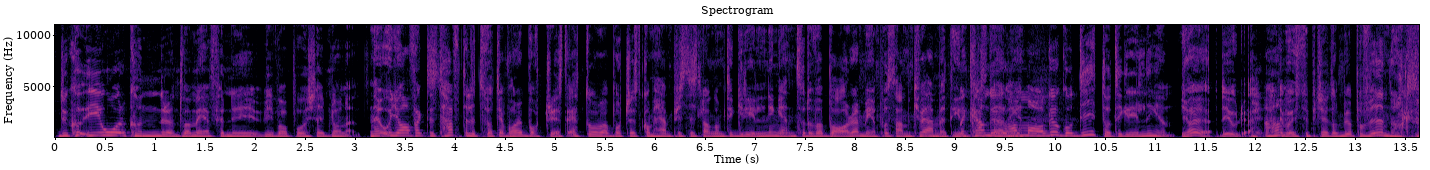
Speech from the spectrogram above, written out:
du, i år kunde du inte vara med för ni, vi var på tjejplanet. Nej, och jag har faktiskt haft det lite så att jag varit bortrest. Ett år var jag bortrest, kom hem precis lagom till grillningen. Så det var bara med på samkvämet. Men kan du ha mage att gå dit då till grillningen? Ja, ja, det gjorde jag. Det var ju supertrevligt. De bjöd på vin också.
